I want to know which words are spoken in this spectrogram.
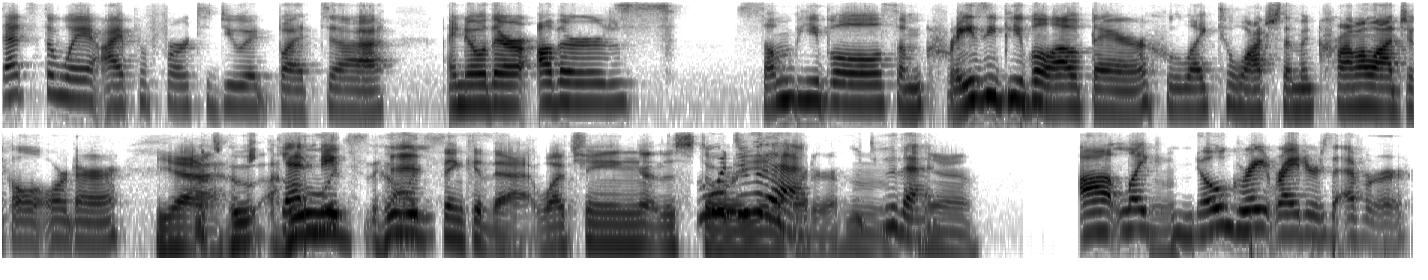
that's the way I prefer to do it. But uh, I know there are others, some people, some crazy people out there who like to watch them in chronological order. Yeah, who who would makes who would think of that? Watching the Who story would do in that? order. Who would Hmm, do that? Yeah. Uh, like Mm. no great writers ever,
